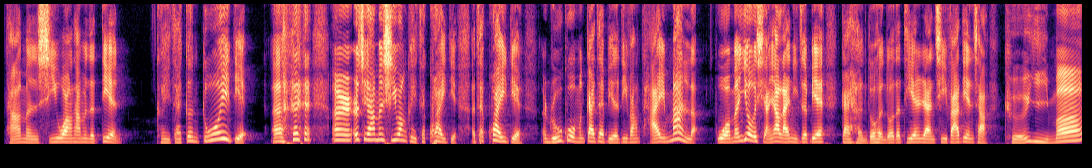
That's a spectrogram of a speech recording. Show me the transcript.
他们希望他们的电可以再更多一点，呃，嗯，而且他们希望可以再快一点，呃，再快一点。如果我们盖在别的地方太慢了，我们又想要来你这边盖很多很多的天然气发电厂，可以吗？”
